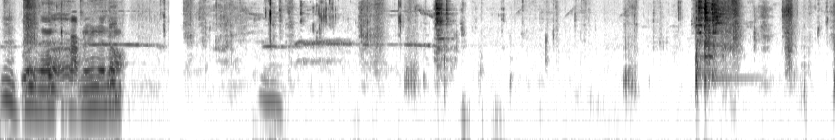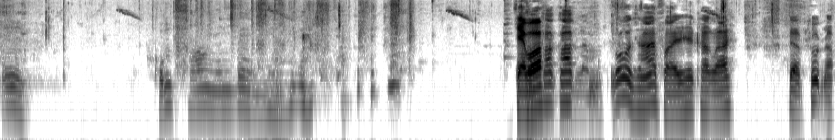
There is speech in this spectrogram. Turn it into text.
อืมนี่นะขับนี่เนาะ ผมท้องยังเบ่งอยู่แซ่บบ่คักคักโอ้ชาไฟเฮ็ดคักหลายแซ่บสุดอะ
